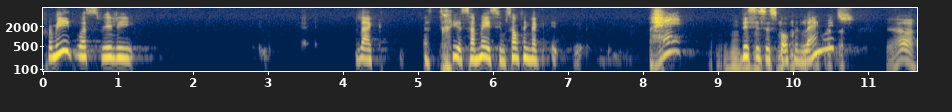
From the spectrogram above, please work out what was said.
For me, it was really like a triasamesim, something like, hey, this is a spoken language? Yeah.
